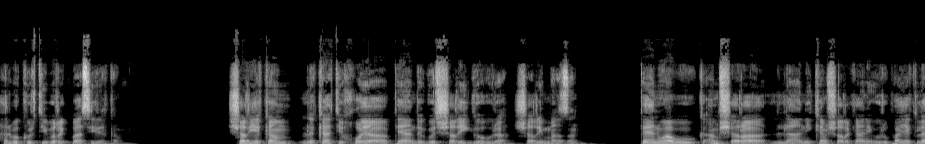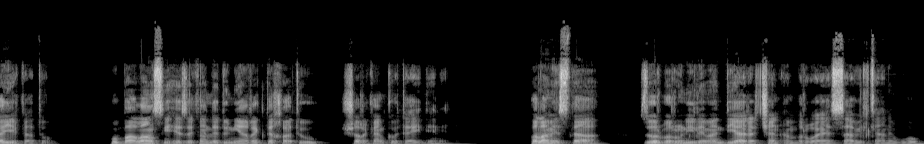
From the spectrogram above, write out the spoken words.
هەر بە کورتی بڕێک باسی دەکەم شەڕ یەکەم لە کاتی خۆیە پێیان دەگوت شەڕی گەورە شەڕی مەزن پێیان وابوو کە ئەم شەڕە لانی کەم شەڕەکانی ئوروپا یەک لای یەکاتەوە و باڵانسی هێزەکان لە دنیا ڕێک دەخات و شەڕەکان کۆتایی دێنێت بەڵام ئێستا زۆر بەڕوونی لێمان دیارە چەند ئەم بڕواایە ساویلکانە بووە و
